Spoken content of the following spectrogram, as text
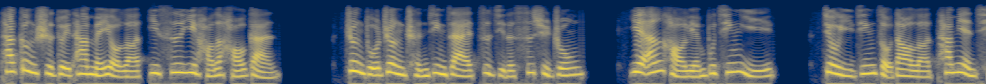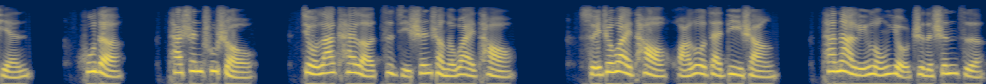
他更是对他没有了一丝一毫的好感。郑铎正沉浸在自己的思绪中，叶安好脸不轻移，就已经走到了他面前。忽的，他伸出手，就拉开了自己身上的外套。随着外套滑落在地上，他那玲珑有致的身子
